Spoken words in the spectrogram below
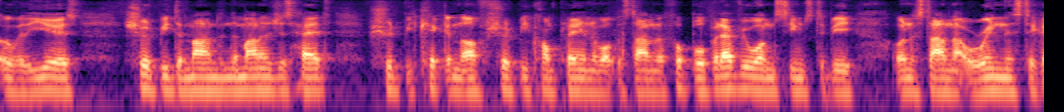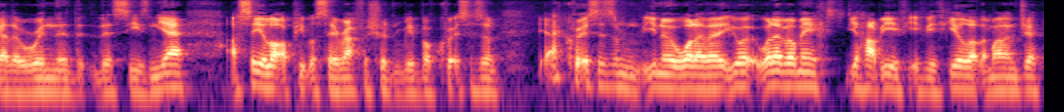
over the years, should be demanding the manager's head, should be kicking off, should be complaining about the standard of football. But everyone seems to be understand that we're in this together, we're in the, this season. Yeah, I see a lot of people say Rafa shouldn't be above criticism. Yeah, criticism, you know, whatever, whatever makes you happy. If, if you feel that the manager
